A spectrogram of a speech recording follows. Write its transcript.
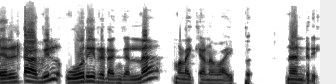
டெல்டாவில் ஓரிரு இடங்கள்ல மழைக்கான வாய்ப்பு. நன்றி.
